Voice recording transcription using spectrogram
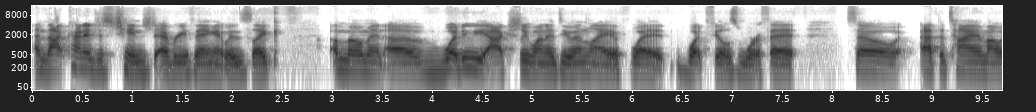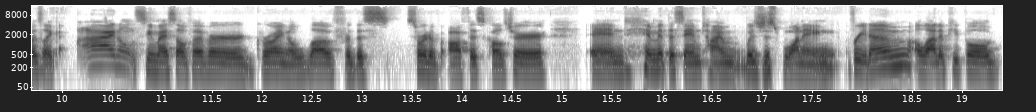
and that kind of just changed everything. It was like a moment of what do we actually want to do in life? What what feels worth it? So at the time, I was like, I don't see myself ever growing a love for this sort of office culture and him at the same time was just wanting freedom. A lot of people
